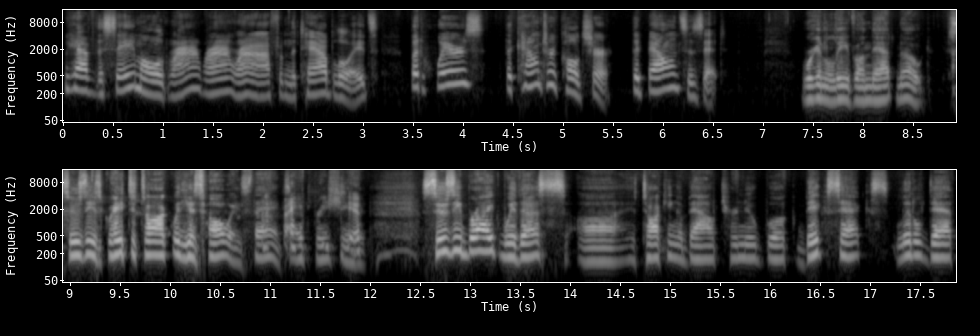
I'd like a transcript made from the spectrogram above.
we have the same old rah rah rah from the tabloids, but where's the counterculture that balances it? We're going to leave on that note. Susie, it's great to talk with you as always. Thanks. I Right, you appreciate it. Susie Bright with us, uh, talking about her new book, Big Sex, Little Death,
